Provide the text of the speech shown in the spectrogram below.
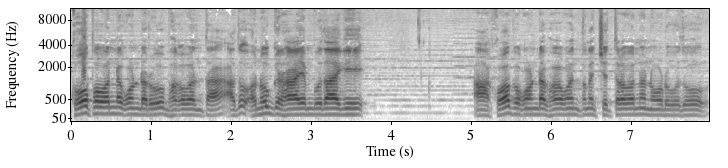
ಕೋಪವನ್ನು ಕೊಂಡರೂ ಭಗವಂತ, ಅದು ಅನುಗ್ರಹ ಎಂಬುದಾಗಿ ಆ ಕೋಪಗೊಂಡ ಭಗವಂತನ ಚಿತ್ರವನ್ನು ನೋಡುವುದು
